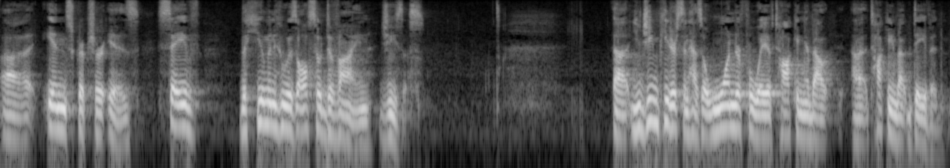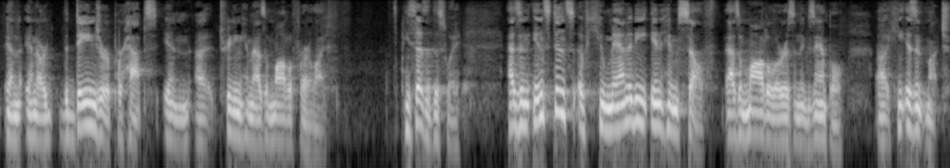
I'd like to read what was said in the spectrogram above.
uh, in Scripture is, save the human who is also divine, Jesus. Uh, Eugene Peterson has a wonderful way of talking about uh, talking about David and, and our, the danger, perhaps, in uh, treating him as a model for our life. He says it this way As an instance of humanity in himself, as a model or as an example, uh, he isn't much.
